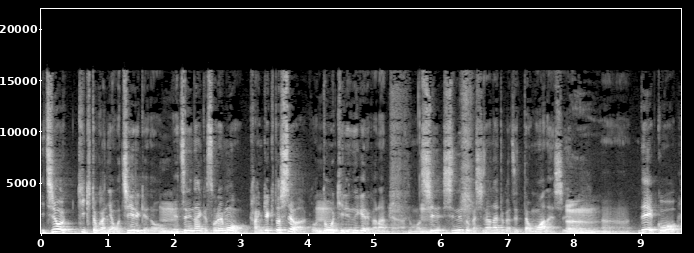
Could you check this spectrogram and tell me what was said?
一応危機とかには陥るけど、うん。別になんかそれも観客としてはこううん。どう切り抜けるかなみたいな、もう死ぬうん死ぬとか死なないとか絶対思わないし、うんうん。うん。でこ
